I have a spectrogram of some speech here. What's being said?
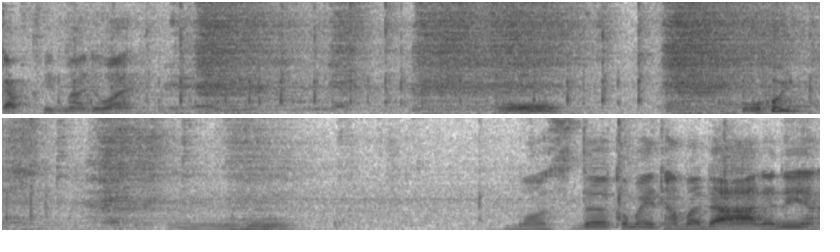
กลับคืนมาด้วยโอ้โอ้ยมอนสเตอร์ก็ไม่ธรรมดานะเนี่ย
